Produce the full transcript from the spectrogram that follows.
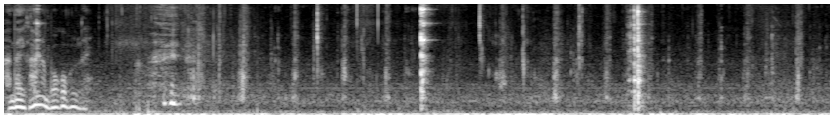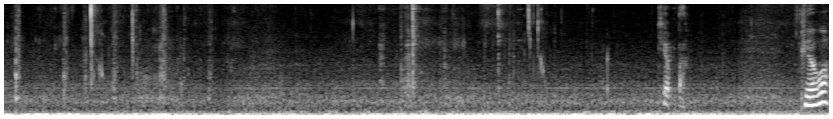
아, 나 이거 하나 먹어볼래. 귀엽다. 귀여워?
